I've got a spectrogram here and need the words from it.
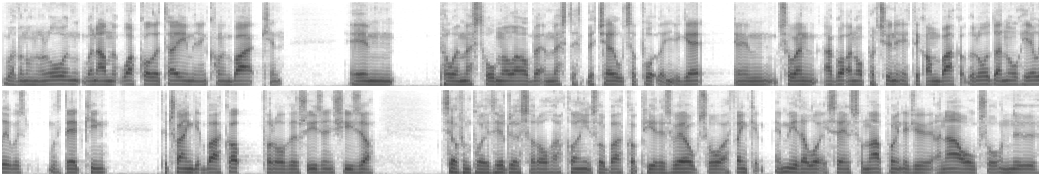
living on her own when I'm at work all the time and then coming back and um, probably missed home a little bit and missed the, the child support that you get. Um, so when I got an opportunity to come back up the road, I know Haley was was dead keen to try and get back up for obvious reasons. She's a self-employed hairdresser, all her clients were back up here as well. So I think it, it made a lot of sense from that point of view. And I also knew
